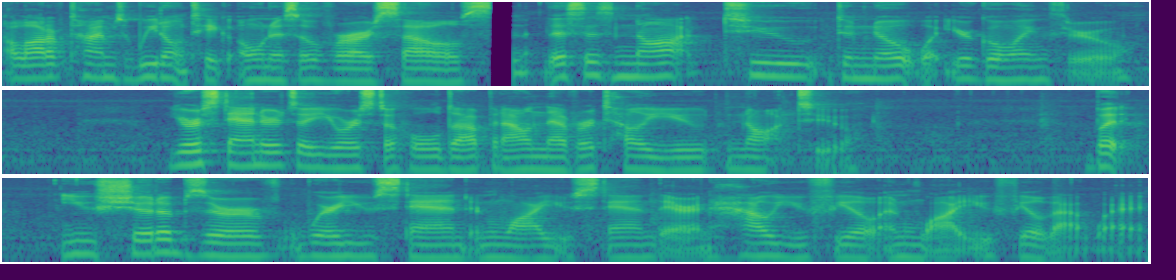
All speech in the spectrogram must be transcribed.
A lot of times we don't take onus over ourselves. This is not to denote what you're going through. Your standards are yours to hold up, and I'll never tell you not to. But you should observe where you stand and why you stand there, and how you feel and why you feel that way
